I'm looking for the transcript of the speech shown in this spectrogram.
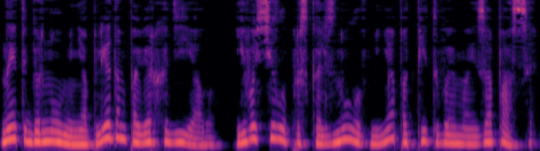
Нейт обернул меня пледом поверх одеяла. Его сила проскользнула в меня, подпитывая мои запасы.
